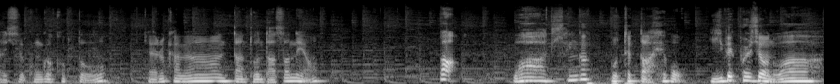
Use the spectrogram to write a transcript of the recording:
나이스 공격 속도. 자, 이렇게 하면 일단 돈 다 썼네요. 아! 와, 생각 못했다. 회복. 280원, 와.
